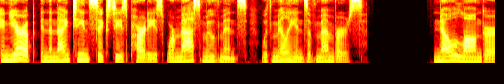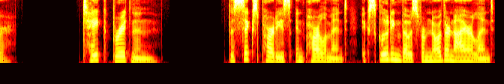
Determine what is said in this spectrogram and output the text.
In Europe, in the 1960s, parties were mass movements with millions of members. No longer. Take Britain. The six parties in Parliament, excluding those from Northern Ireland,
